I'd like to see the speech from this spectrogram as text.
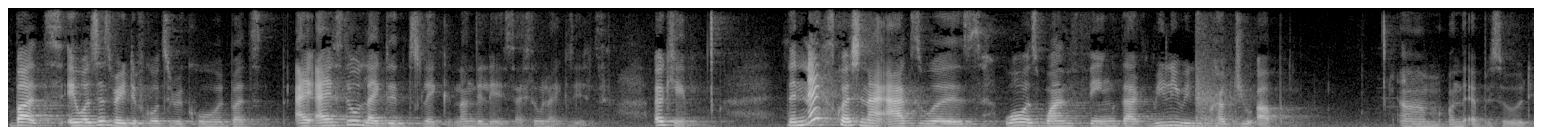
but it was just very difficult to record. But I I still liked it like nonetheless. I still liked it. Okay. The next question I asked was, what was one thing that really, really cracked you up um, on the episode?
